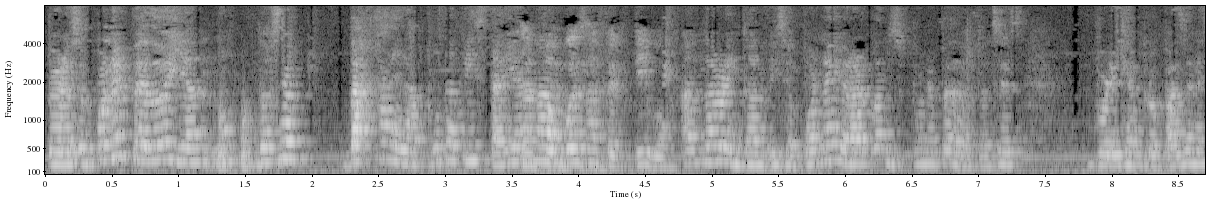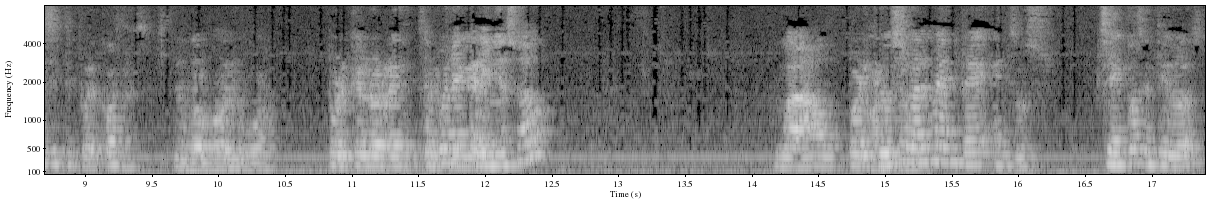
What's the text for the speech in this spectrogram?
pero se pone pedo y ya no, no se baja de la puta pista, y anda, Tampoco es afectivo. anda brincando y se pone a llorar cuando se pone pedo. Entonces, por ejemplo, pasan ese tipo de cosas. Mi papá igual. Porque lo re- ¿Se porque- pone cariñoso? Wow. Porque Ajá. usualmente en sus cinco sentidos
